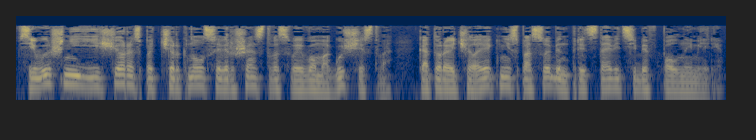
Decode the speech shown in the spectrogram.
Всевышний еще раз подчеркнул совершенство своего могущества, которое человек не способен представить себе в полной мере.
